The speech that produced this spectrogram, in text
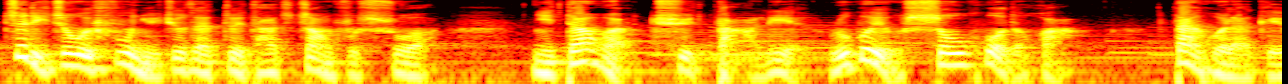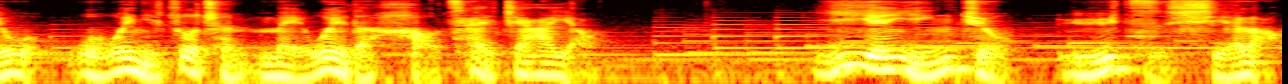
这里这位妇女就在对她的丈夫说：“你待会儿去打猎，如果有收获的话，带回来给我，我为你做成美味的好菜佳肴。遗言饮酒，与子偕老。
